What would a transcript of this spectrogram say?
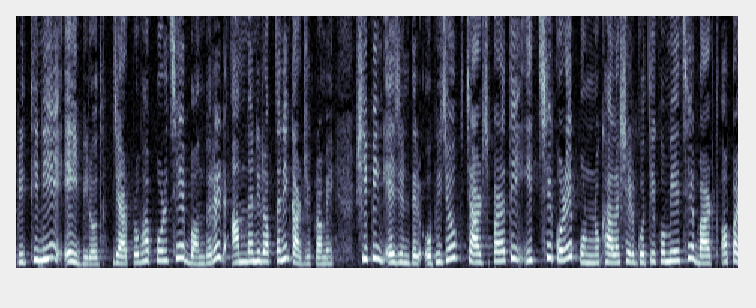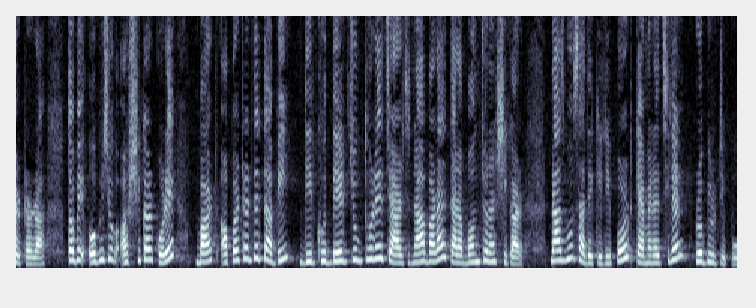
বৃদ্ধি নিয়ে এই বিরোধ, যার প্রভাব পড়েছে বন্দরের আমদানি রপ্তানি কার্যক্রমে। শিপিং এজেন্টদের অভিযোগ, চার্জ বাড়াতে ইচ্ছে করে পণ্য খালাসের গতি কমিয়েছে বার্থ অপারেটররা। তবে অভিযোগ অস্বীকার করে বার্থ অপারেটরদের দাবি, দীর্ঘ দেড় যুগ ধরে চার্জ না বাড়ায় তারা বঞ্চনার শিকার। নাজমুল সাদেকের রিপোর্ট ক্যামেরা ছিলেন রবিউল টিপু।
